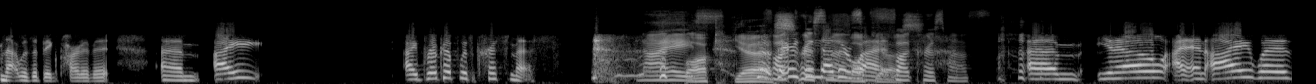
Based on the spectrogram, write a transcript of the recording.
that was a big part of it. Um, I I broke up with Christmas. right. Nice. Fuck yes. Fuck There's Christmas. another Fuck one. yes. Fuck Christmas. um, you know, I- and I was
